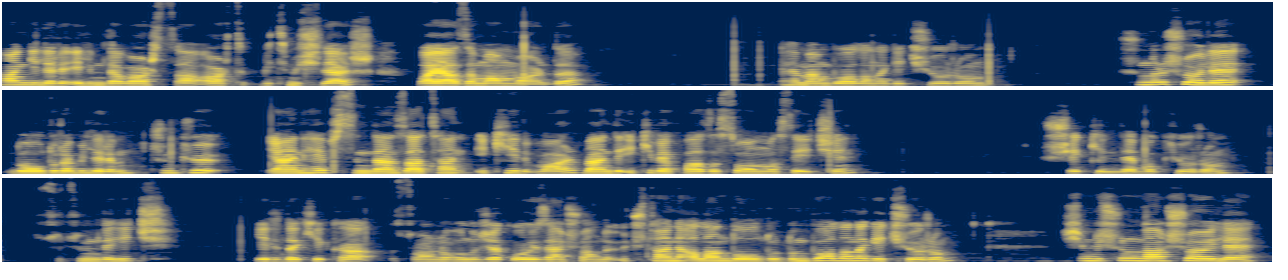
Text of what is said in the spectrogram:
Hangileri elimde varsa artık bitmişler. Bayağı zaman vardı. hemen bu alana geçiyorum. Şunları şöyle doldurabilirim. Çünkü yani hepsinden zaten 2 var. Bende 2 ve fazlası olması için şu şekilde bakıyorum. Sütümde hiç 7 dakika sonra olacak. O yüzden şu anda 3 tane alan doldurdum. Bu alana geçiyorum. Şimdi şundan şöyle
